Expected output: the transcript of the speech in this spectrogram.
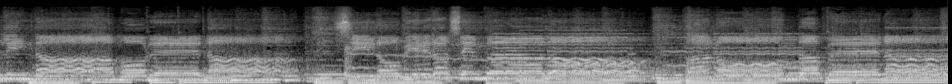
linda morena, si no hubiera sembrado tan honda pena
